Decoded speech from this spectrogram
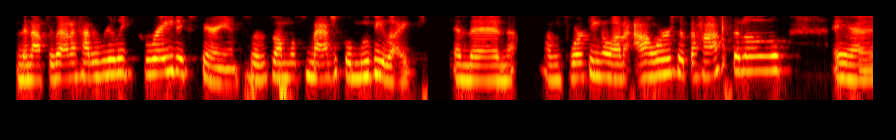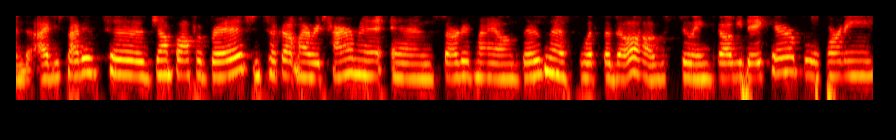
And then after that, I had a really great experience. it was almost magical movie like. And then I was working a lot of hours at the hospital and I decided to jump off a bridge and took out my retirement and started my own business with the dogs, doing doggy daycare, boarding,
